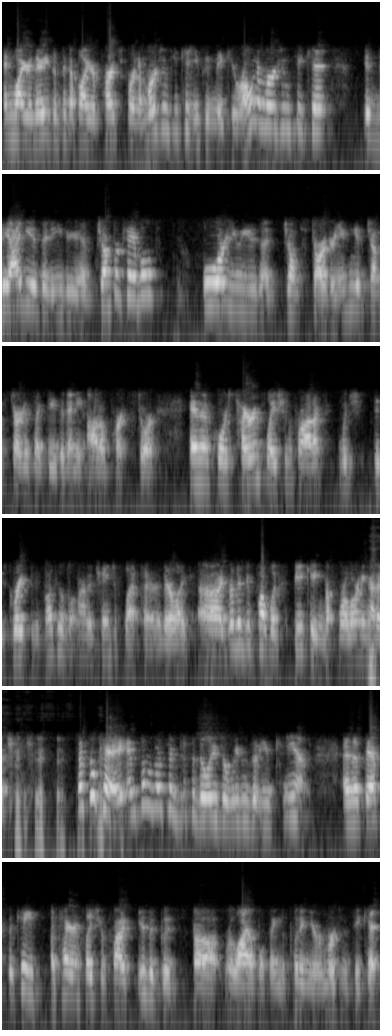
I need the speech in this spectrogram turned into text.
and while you're there, you can pick up all your parts for an emergency kit. You can make your own emergency kit. It, the idea is that either you have jumper cables or you use a jump starter. You can get jump starters like these at any auto parts store. And then, of course, tire inflation product, which is great because a lot of people don't know how to change a flat tire. They're like, uh, I'd rather do public speaking before learning how to change. That's okay. And some of us have disabilities or reasons that you can't. And if that's the case, a tire inflation product is a good, uh, reliable thing to put in your emergency kit.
